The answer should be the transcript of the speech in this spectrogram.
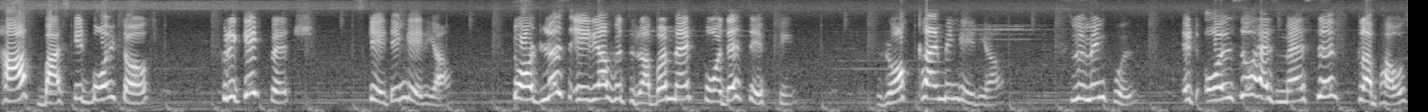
Half basketball turf, cricket pitch, skating area, toddlers area with rubber mat for their safety, rock climbing area, swimming pool, it also has massive clubhouse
